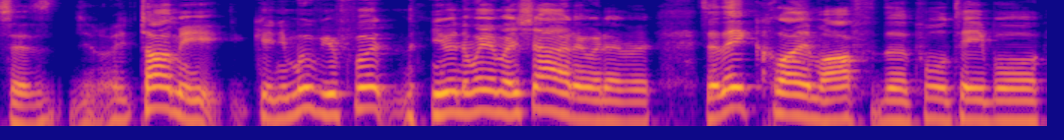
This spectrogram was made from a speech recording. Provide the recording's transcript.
says, you know, hey Tommy, can you move your foot? You're in the way of my shot or whatever. So they climb off the pool table.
